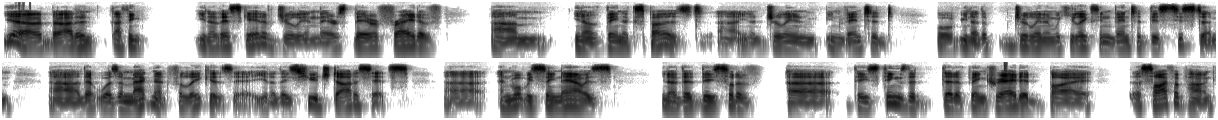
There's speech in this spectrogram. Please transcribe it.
Yeah, but I don't. I think you know they're scared of Julian. They're they're afraid of um, you know of being exposed. Uh, you know, Julian invented, or you know, the Julian and WikiLeaks invented this system uh, that was a magnet for leakers. Uh, you know, these huge data sets uh, and what we see now is, you know, the, these sort of uh, these things that that have been created by cypherpunk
